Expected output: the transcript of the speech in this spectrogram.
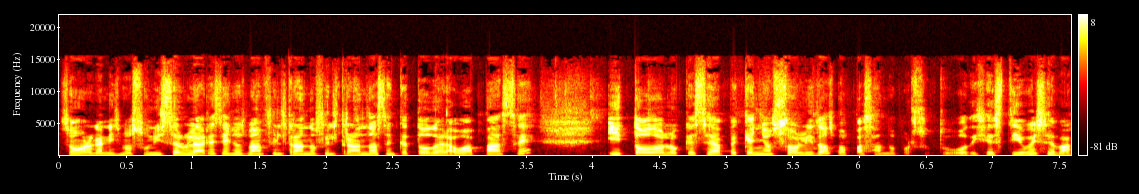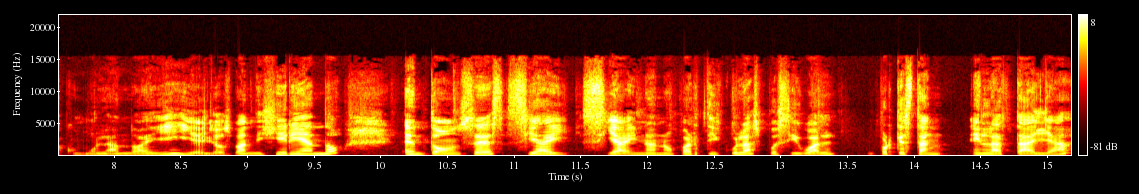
Son organismos unicelulares y ellos van filtrando, filtrando, hacen que todo el agua pase y todo lo que sea pequeños sólidos va pasando por su tubo digestivo y se va acumulando ahí y ellos van digiriendo. Entonces, si hay, si hay nanopartículas, pues igual, porque están en la talla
